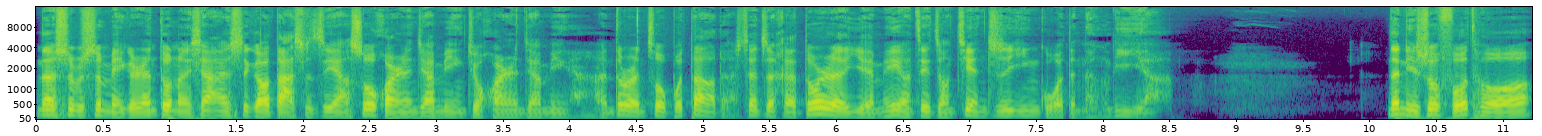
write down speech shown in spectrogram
那是不是每个人都能像安世高大师这样说还人家命就还人家命啊？很多人做不到的，甚至很多人也没有这种见知因果的能力呀。那你说佛陀，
